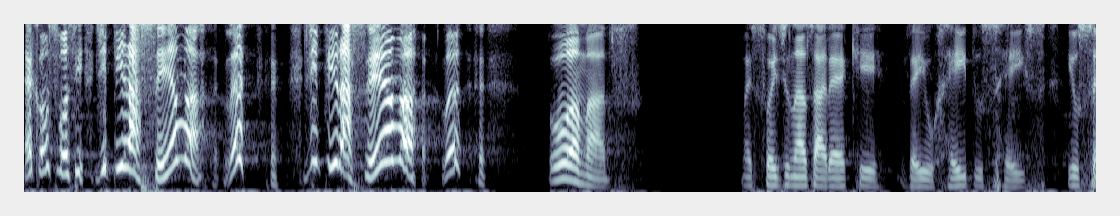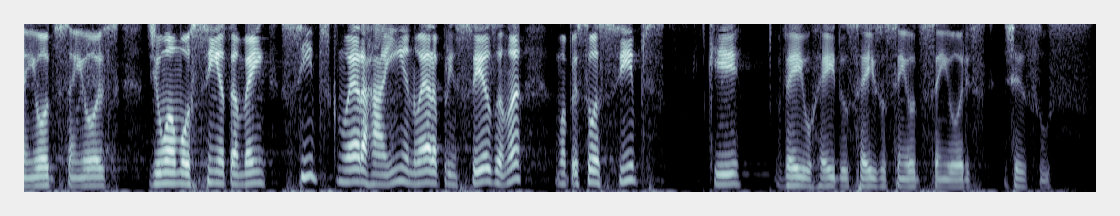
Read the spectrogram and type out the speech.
É como se fosse de Piracema. Né? De Piracema. Né? Oh, amados. Mas foi de Nazaré que veio o Rei dos Reis e o Senhor dos Senhores, de uma mocinha também simples, que não era rainha, não era princesa, não é? Uma pessoa simples que veio o Rei dos Reis, o Senhor dos Senhores, Jesus.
